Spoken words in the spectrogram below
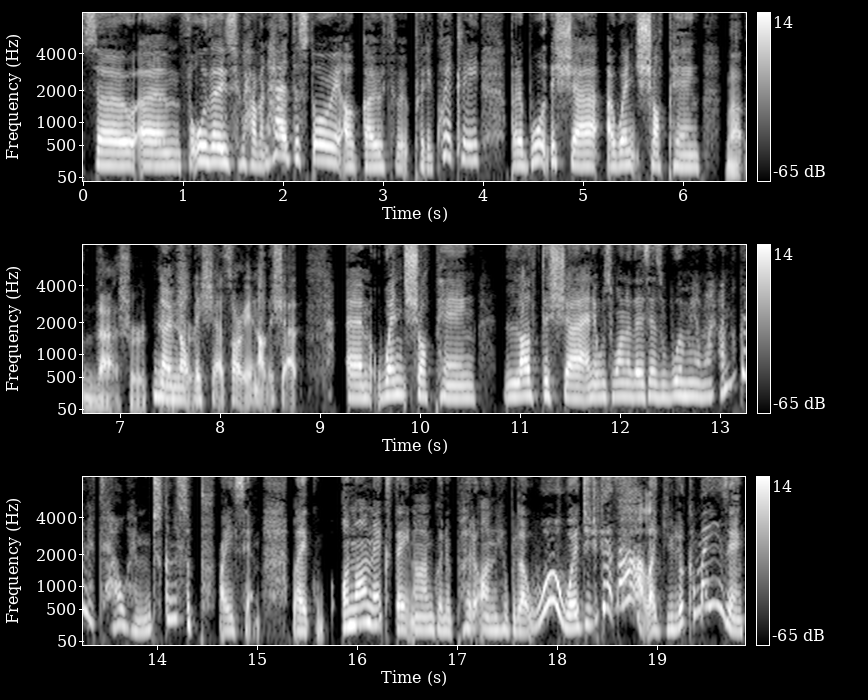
So um, for all those who haven't heard the story, I'll go through it pretty quickly. But I bought this shirt. I went shopping. not that shirt. No, not shirt. this shirt. Sorry, another shirt. Um, went shopping, loved the shirt. And it was one of those as a woman, I'm like, I'm not going to tell him. I'm just going to surprise him. Like on our next date night, I'm going to put it on. He'll be like, whoa, where did you get that? Like you look amazing.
